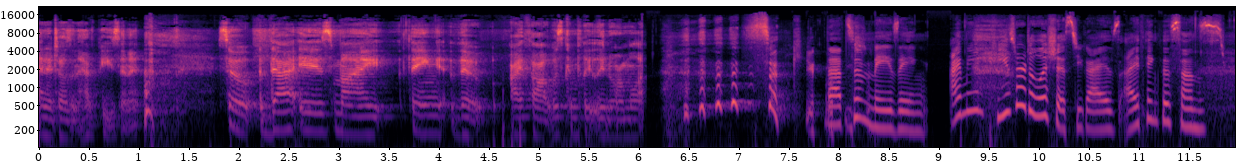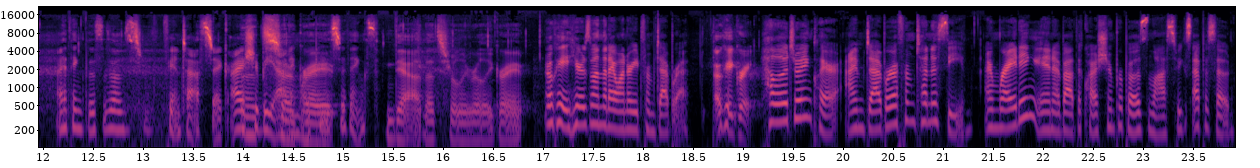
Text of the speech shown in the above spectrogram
and it doesn't have peas in it. so that is my thing that I thought was completely normal. so cute. That's amazing. I mean, peas are delicious, you guys. I think this sounds. I think this sounds fantastic. I should be so adding more great. peas to things. yeah, that's really, really great. Okay, here's one that I want to read from Deborah. Okay, great. Hello, Joy and Claire. I'm Deborah from Tennessee. I'm writing in about the question proposed in last week's episode.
